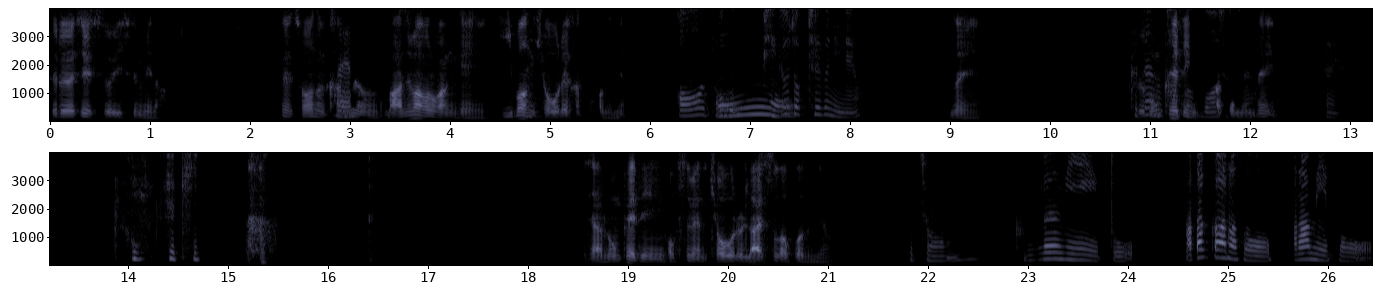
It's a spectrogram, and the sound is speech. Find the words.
들으실 수 있습니다. 근데 저는 강릉 마지막으로 간 게 이번 네. 겨울에 갔었거든요. 어, 어, 오. 비교적 최근이네요. 네. 그 그때는 가서 롱패딩 뭐 하셨어요? 갔었는데 패딩. 제가 롱패딩 없으면 겨울을 날 수가 없거든요. 그쵸. 강릉이 또 바닷가라서 바람이 더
